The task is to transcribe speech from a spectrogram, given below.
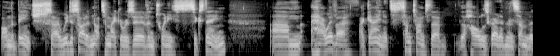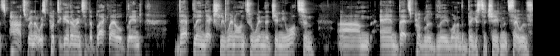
on the bench. So we decided not to make a reserve in 2016. Um, however, again, it's sometimes the, the whole is greater than some of its parts. When it was put together into the Black Label blend, that blend actually went on to win the Jimmy Watson, um, and that's probably one of the biggest achievements that we've,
